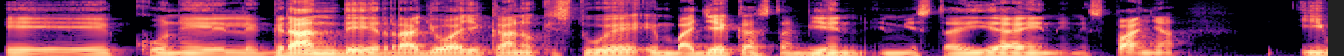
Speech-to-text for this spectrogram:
eh, con el grande Rayo Vallecano, que estuve en Vallecas también en mi estadía en, en España y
